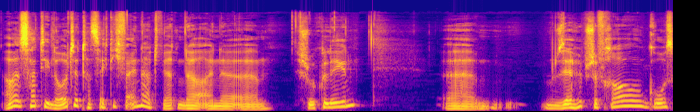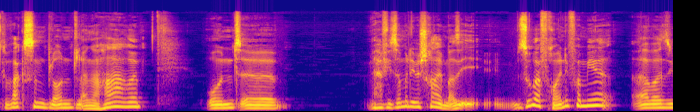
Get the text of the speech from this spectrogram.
Aber es hat die Leute tatsächlich verändert. Wir hatten da eine ähm, Schulkollegin, ähm, sehr hübsche Frau, groß gewachsen, blond, lange Haare und äh, ja, wie soll man die beschreiben? Also super Freundin von mir, aber sie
